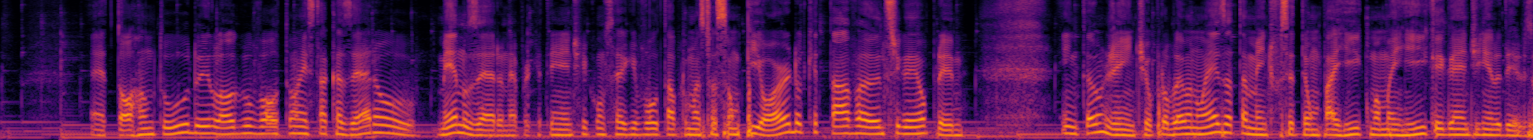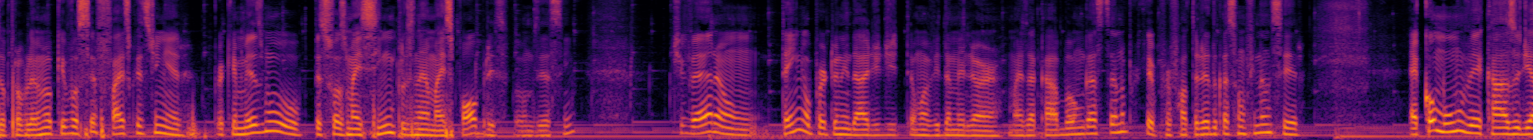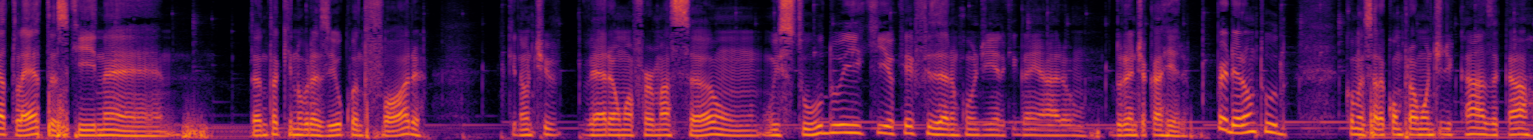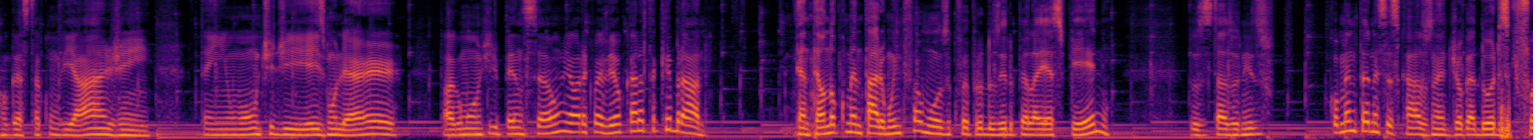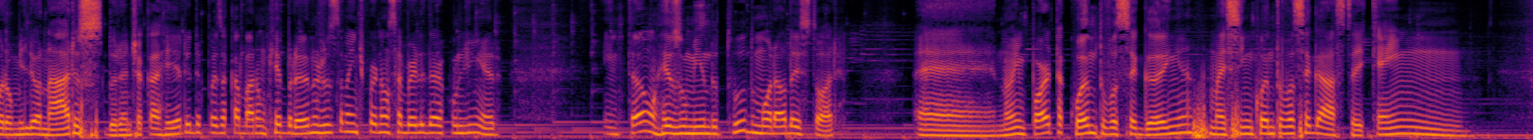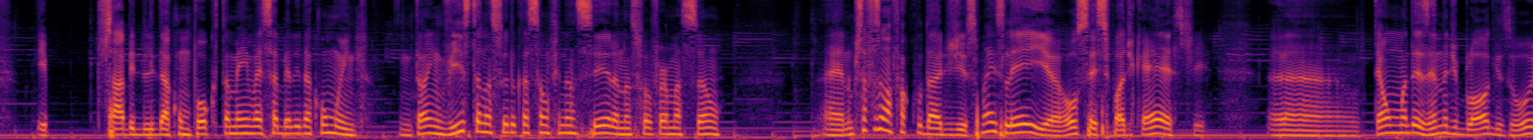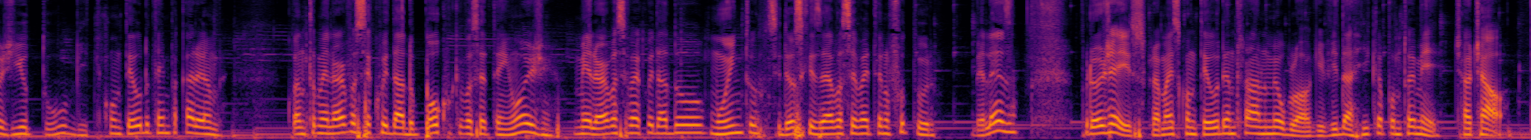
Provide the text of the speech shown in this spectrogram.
É, torram tudo e logo voltam a estaca zero ou menos zero, né? Porque tem gente que consegue voltar para uma situação pior do que estava antes de ganhar o prêmio. Então, gente, o problema não é exatamente você ter um pai rico, uma mãe rica e ganhar dinheiro deles. O problema é o que você faz com esse dinheiro. Porque mesmo pessoas mais simples, né, mais pobres, vamos dizer assim, tiveram, têm oportunidade de ter uma vida melhor, mas acabam gastando por quê? Por falta de educação financeira. É comum ver casos de atletas que, né, tanto aqui no Brasil quanto fora, que não tiveram tiveram uma formação, um estudo e que o que fizeram com o dinheiro que ganharam durante a carreira? Perderam tudo. Começaram a comprar um monte de casa, carro, gastar com viagem, tem um monte de ex-mulher, paga um monte de pensão e a hora que vai ver o cara tá quebrado. Tem até um documentário muito famoso que foi produzido pela ESPN dos Estados Unidos comentando esses casos, né, de jogadores que foram milionários durante a carreira e depois acabaram quebrando justamente por não saber lidar com dinheiro. Então, resumindo tudo, moral da história. É, não importa quanto você ganha, mas sim quanto você gasta. E quem e sabe lidar com pouco também vai saber lidar com muito. Então, invista na sua educação financeira, na sua formação. É, não precisa fazer uma faculdade disso, mas leia, ouça esse podcast, Uh, tem uma dezena de blogs hoje, YouTube, conteúdo tem pra caramba. Quanto melhor você cuidar do pouco que você tem hoje, melhor você vai cuidar do muito, se Deus quiser, você vai ter no futuro. Beleza? Por hoje é isso. Para mais conteúdo, entra lá no meu blog vidarica.me. Tchau, tchau.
